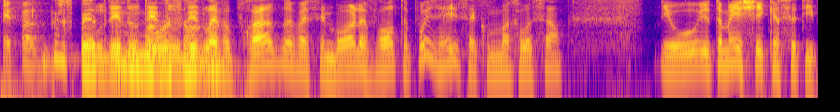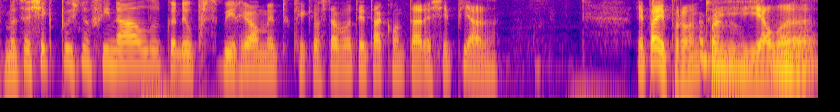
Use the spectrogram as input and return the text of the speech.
É pá, depois repete. O dedo, o dedo, relação, o dedo leva porrada, vai-se embora, volta. Pois é, isso é como uma relação. Eu, eu também achei cansativo, mas achei que depois no final, quando eu percebi realmente o que é que eles estavam a tentar contar, achei piada. Epá, e pronto, não, e ela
